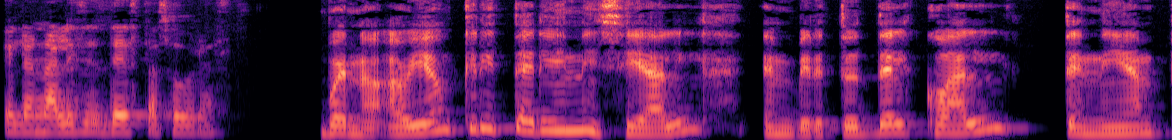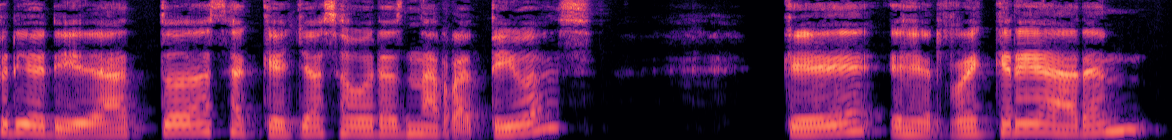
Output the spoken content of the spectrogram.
el análisis de estas obras? Bueno, había un criterio inicial en virtud del cual tenían prioridad todas aquellas obras narrativas que eh, recrearan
